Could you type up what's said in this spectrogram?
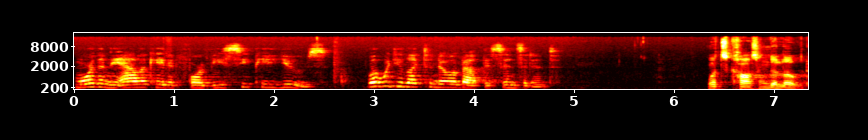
more than the allocated for vCPUs. What would you like to know about this incident? What's causing the load?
